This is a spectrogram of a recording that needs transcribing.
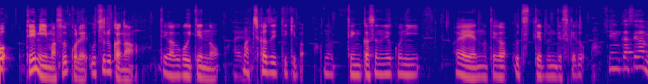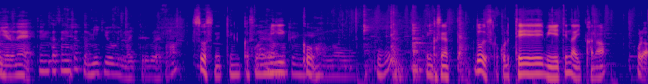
お手見えます？これ映るかな？手が動いてんの、まあ、近づいていけば。この天かせの横にあややんの手が映ってるんですけど。天かせは見えるね。天かせにちょっと右を今行ってるぐらいかな。そうですね。天かせの右こう。う天かせになった。どうですか？これ手見えてないかな？ほら。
